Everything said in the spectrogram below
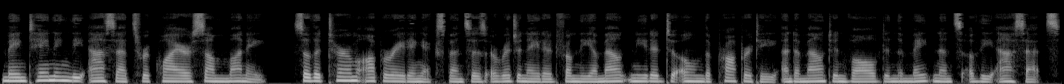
Maintaining the assets require some money, so the term operating expenses originated from the amount needed to own the property and amount involved in the maintenance of the assets.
